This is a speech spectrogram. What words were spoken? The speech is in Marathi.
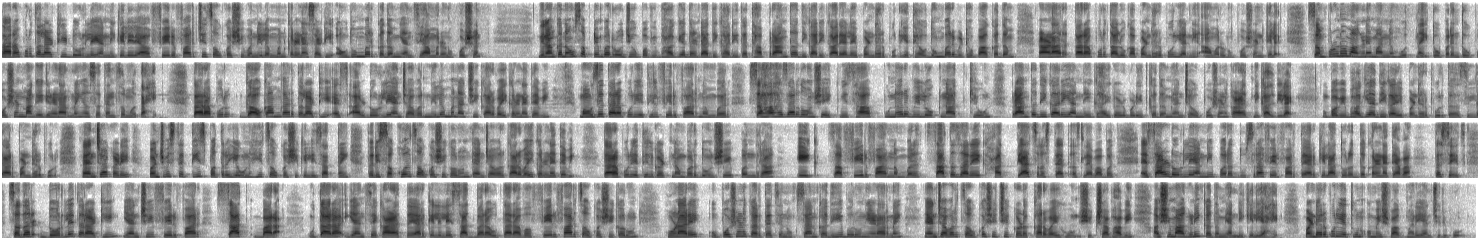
तारापूर तलाठी डोरले यांनी केलेल्या फेरफारची चौकशी व निलंबन करण्यासाठी औदुंबर कदम यांचे आमरण उपोषण. दिनांक नऊ सप्टेंबर रोजी उपविभागीय दंडाधिकारी तथा प्रांत अधिकारी कार्यालय पंढरपूर येथे औदुंबर विठोबा कदम राणार तारापूर तालुका पंढरपूर यांनी आमरण उपोषण केलंय. संपूर्ण मागण्या मान्य होत नाही तोपर्यंत उपोषण मागे घेणार नाही असं त्यांचं मत आहे. तारापूर गावकामगार तलाठी एस आर डोरले यांच्यावर निलंबनाची कारवाई करण्यात यावी. मौजे तारापूर येथील फेरफार नंबर सहा हजार दोनशे एकवीस हा पुनर्विलोकनात घेऊन प्रांताधिकारी यांनी घाई गडबडीत कदम यांच्या उपोषण काळात निकाल दिलाय. उपविभागीय अधिकारी पंढरपूर तहसीलदार पंढरपूर. त्यांच्याकडे पंचवीस ते तीस पत्र येऊनही चौकशी केली जात नाही तरी सखोल चौकशी करून त्यांच्यावर कारवाई करण्यात यावी. तारापूर येथील गट नंबर दोनशे पंधरा एक चा फेरफार नंबर सात हजार एक हा त्याच रस्त्यात असल्याबाबत एस आर डोरले यांनी परत दुसरा फेरफार तयार केला तो रद्द करण्यात यावा. तसेच सदर डोरले तलाठी यांची फेरफार सात बारा उतारा यांचे काळात तयार केलेले सात बारा उतारा व फेरफार चौकशी करून होणारे उपोषणकर्त्याचे नुकसान कधीही भरून येणार नाही यांच्यावर चौकशीची कडक कारवाई होऊन शिक्षा व्हावी अशी मागणी कदम यांनी केली आहे. पंढरपूर येथून उमेश वाघमारे यांची रिपोर्ट.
